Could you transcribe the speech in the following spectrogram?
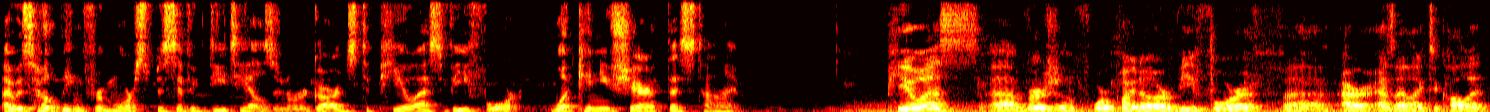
I was hoping for more specific details in regards to POS v4. What can you share at this time? POS uh, version 4.0 or V4, if, uh, or as I like to call it,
